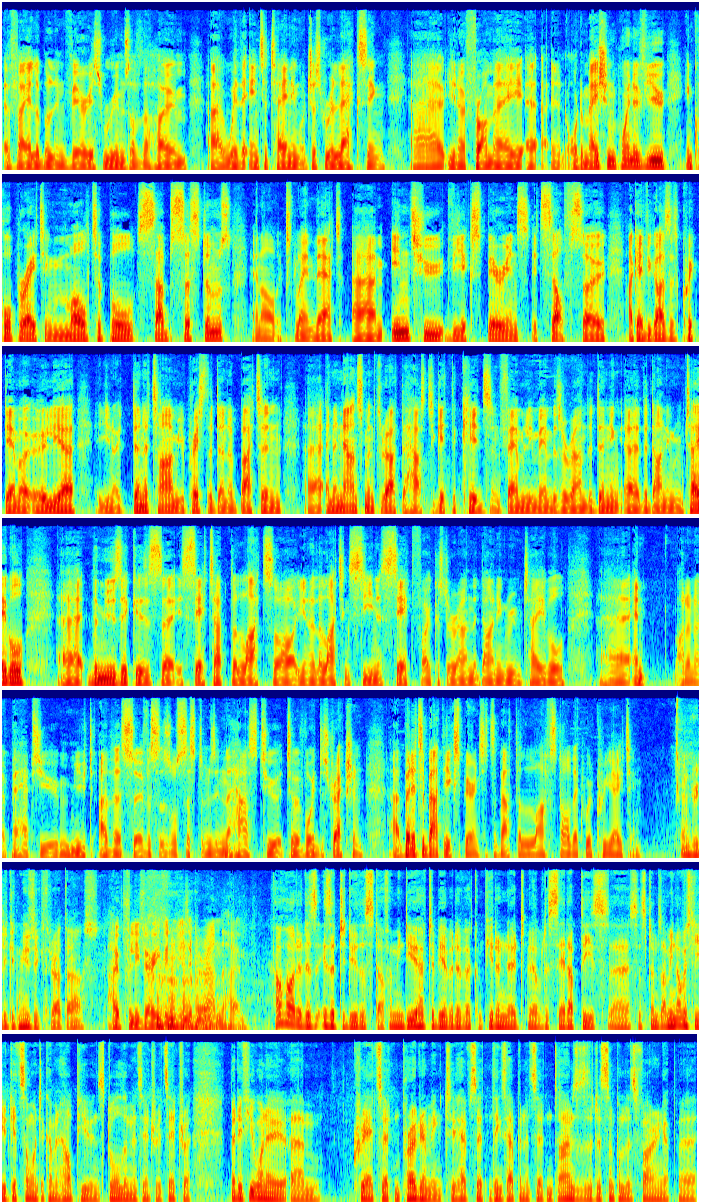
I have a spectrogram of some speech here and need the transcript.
available in various rooms of the home, uh, whether entertaining or just relaxing. Uh, you know, from a, a, an automation point of view, incorporating multiple subsystems, and I'll explain that um, into the experience itself. So I gave you guys a quick demo earlier. You know, dinner time, you press the dinner button, uh, an announcement throughout the house to get the kids and family members around the dining uh, the dining room table. Uh, the music is uh, is set up, the lights are you know the lighting scene is set, focused around the dining room table, uh, and I don't know, perhaps you mute other services or systems in the house to to avoid distraction. Uh, but it's about the experience. It's about the lifestyle that we're creating. And really good music throughout the house. Hopefully, very good music around the home. How hard it is is it to do this stuff? I mean, do you have to be a bit of a computer nerd to be able to set up these uh, systems? I mean, obviously you'd get someone to come and help you install them, etc., etc. But if you want to um, create certain programming to have certain things happen at certain times? Is it as simple as firing up a,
